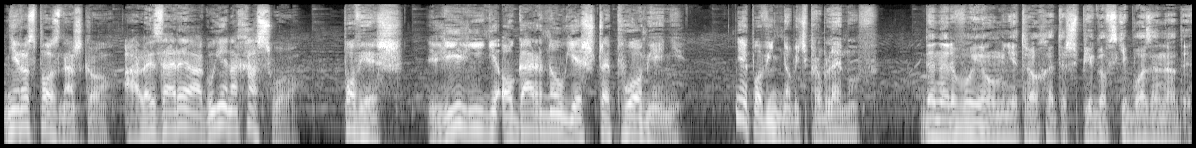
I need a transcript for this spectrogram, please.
Nie rozpoznasz go, ale zareaguje na hasło. Powiesz, Lili nie ogarnął jeszcze płomień. Nie powinno być problemów. Denerwują mnie trochę te szpiegowskie błazenady.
